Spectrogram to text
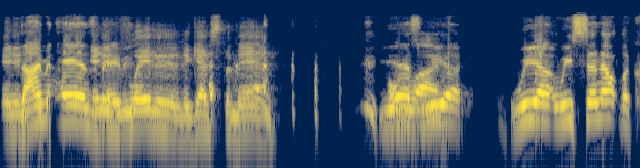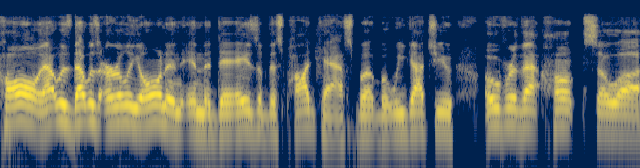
and Diamond hands, and baby. inflated it against the man. yes, we uh, we uh, we sent out the call. That was that was early on in in the days of this podcast, but but we got you over that hump. So uh,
